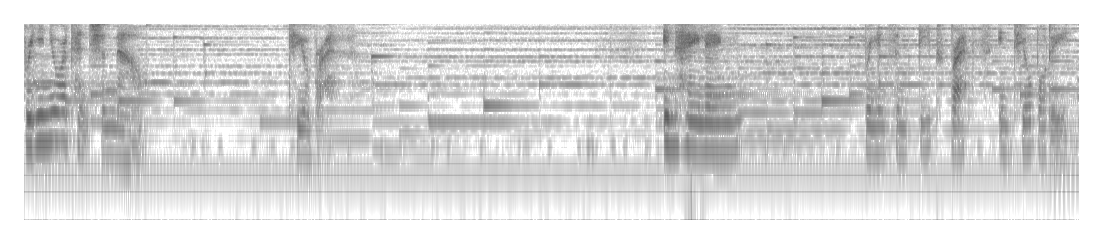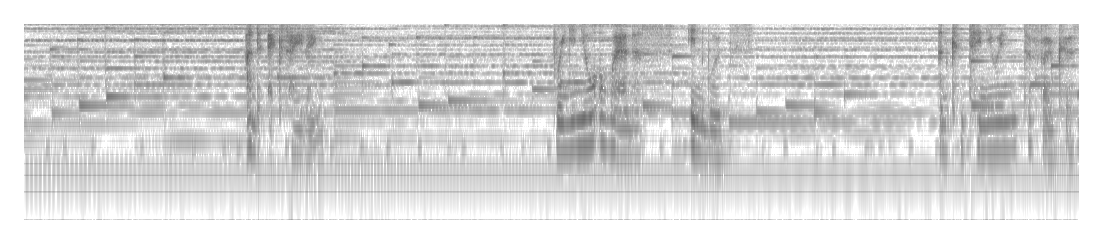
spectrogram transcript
Bringing your attention now to your breath. Inhaling, bringing some deep breaths into your body, and exhaling, bringing your awareness inwards. And continuing to focus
